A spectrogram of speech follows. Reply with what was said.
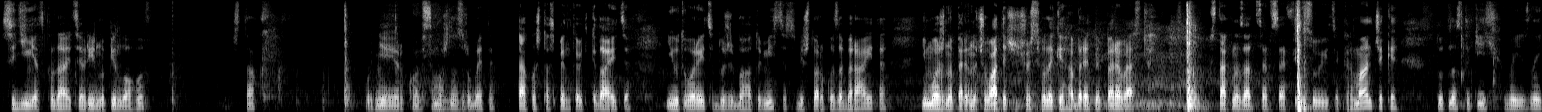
Сидіння складається в рівну підлогу. Так. Однією рукою все можна зробити. Також та спинка відкидається і утворюється дуже багато місця. Собі шторку забираєте і можна переночувати чи щось велике габаритне перевезти. Ось так назад це все фіксується. Карманчики. Тут у нас такий виїзний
